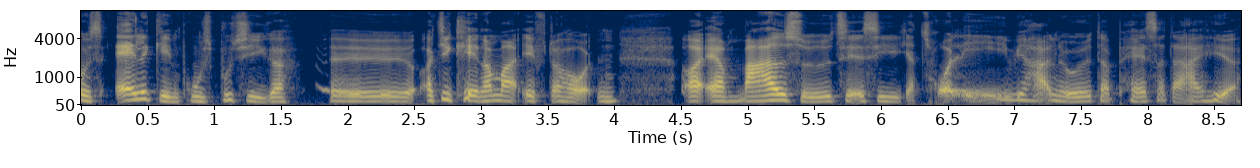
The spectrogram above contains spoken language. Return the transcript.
hos alle genbrugsbutikker, øh, og de kender mig efterhånden, og er meget søde til at sige, jeg tror lige, vi har noget, der passer dig her.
